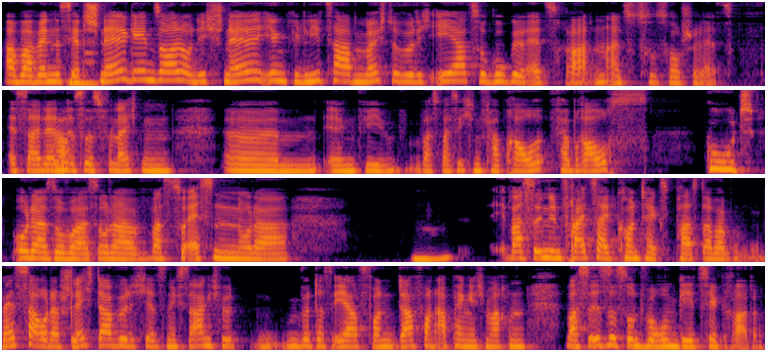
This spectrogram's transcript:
Aber wenn es jetzt ja. schnell gehen soll und ich schnell irgendwie Leads haben möchte, würde ich eher zu Google Ads raten als zu Social Ads. Es sei denn, ja. es ist vielleicht ein ähm, irgendwie, was weiß ich, ein Verbrauch, Verbrauchsgut oder sowas oder was zu essen oder mhm. was in den Freizeitkontext passt. Aber besser oder schlechter würde ich jetzt nicht sagen. Ich würde würd das eher von davon abhängig machen, was ist es und worum geht's hier gerade.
